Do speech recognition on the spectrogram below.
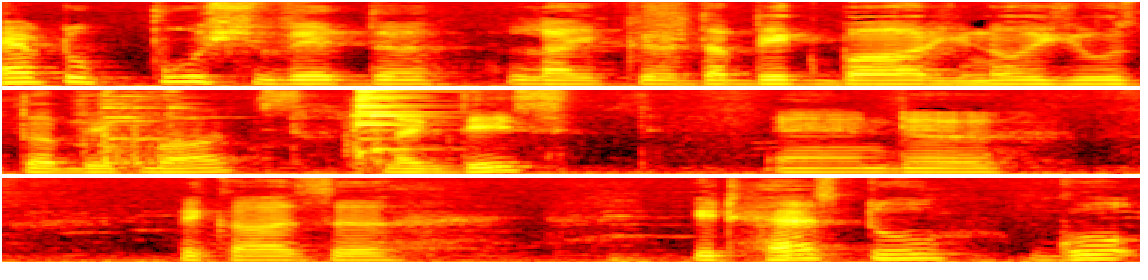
have to push with uh, like uh, the big bar you know use the big bar like this and uh, because uh, it has to go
